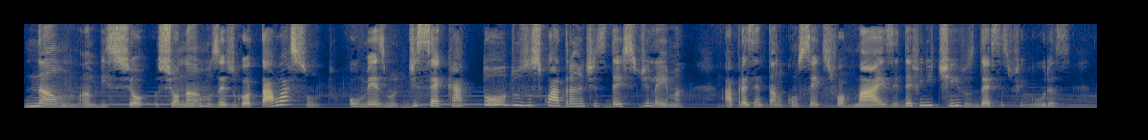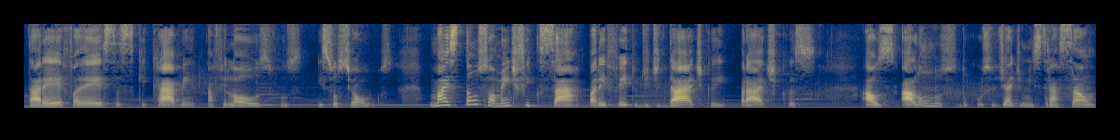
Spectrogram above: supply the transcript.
não ambicionamos esgotar o assunto, ou mesmo dissecar todos os quadrantes desse dilema apresentando conceitos formais e definitivos dessas figuras, tarefas essas que cabem a filósofos e sociólogos, mas tão somente fixar para efeito de didática e práticas aos alunos do curso de administração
